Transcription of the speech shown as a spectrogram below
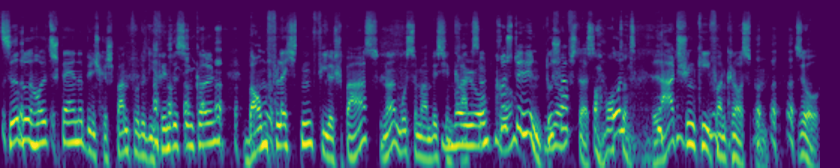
Zirbelholzspäne, bin ich gespannt, wo du die findest in Köln. Baumflechten, viel Spaß. Ne? Musst du mal ein bisschen kraxeln. ja, Kriegst du hin. Du Ja. schaffst das. Ach, und Latschenkiefernknospen. So,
